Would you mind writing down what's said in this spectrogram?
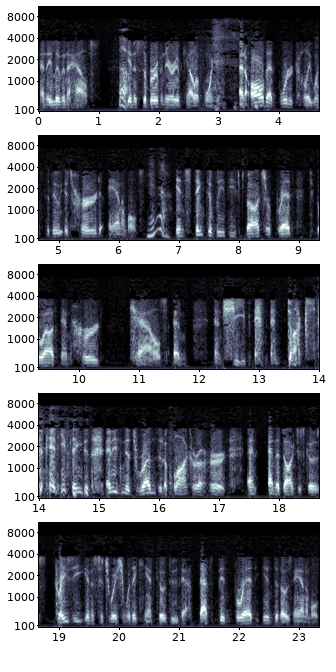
and they live in a house oh. in a suburban area of California. And all that border collie wants to do is herd animals. Yeah. Instinctively, these dogs are bred to go out and herd cows and and sheep and, and ducks, anything that anything that runs in a flock or a herd, and and the dog just goes crazy in a situation where they can't go do that. That's been bred into those animals,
